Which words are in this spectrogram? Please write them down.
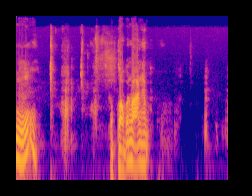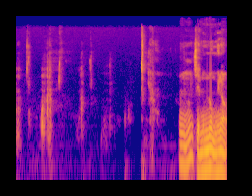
อืกรอบกรอบหวานๆครับ อืมเสียนุ่มๆพี่น้อง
